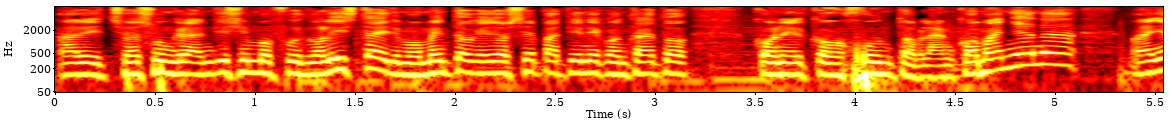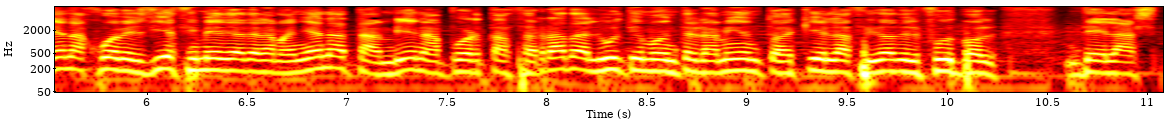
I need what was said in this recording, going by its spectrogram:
Ha dicho, es un grandísimo futbolista y de momento que yo sepa tiene contrato con el conjunto blanco. Mañana, mañana jueves diez y media de la mañana, también a puerta cerrada, el último entrenamiento aquí en la ciudad del fútbol de Las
